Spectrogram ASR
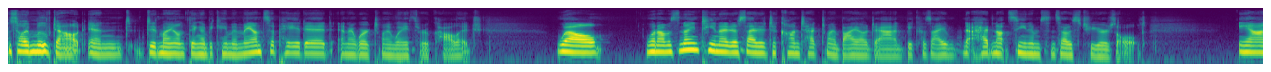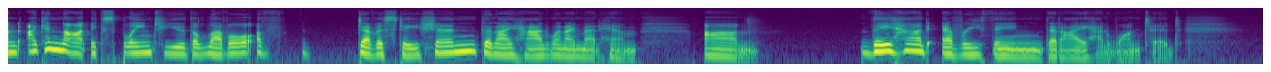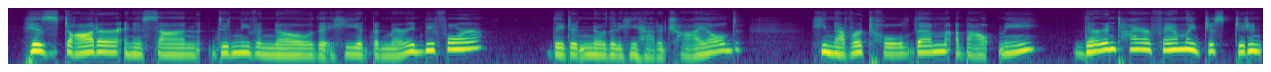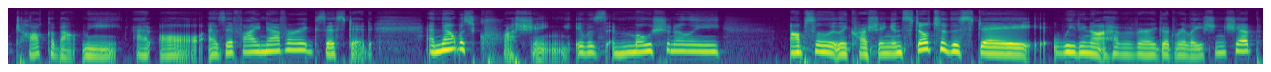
so I moved out and did my own thing. I became emancipated and I worked my way through college. Well, when I was 19, I decided to contact my bio dad because I had not seen him since I was two years old. And I cannot explain to you the level of devastation that I had when I met him. Um, they had everything that I had wanted. His daughter and his son didn't even know that he had been married before. They didn't know that he had a child. He never told them about me their entire family just didn't talk about me at all, as if I never existed. And that was crushing. It was emotionally absolutely crushing. And still to this day, we do not have a very good relationship.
